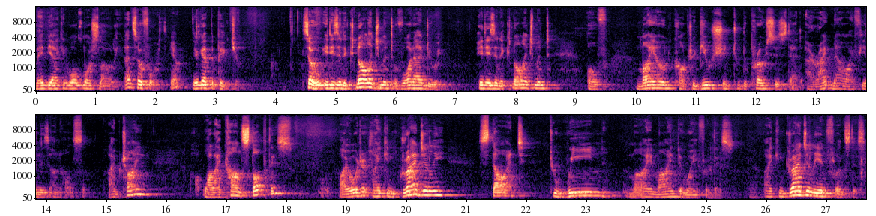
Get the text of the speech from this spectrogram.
maybe I can walk more slowly, and so forth. Yeah? You get the picture. So it is an acknowledgement of what I'm doing. It is an acknowledgement of my own contribution to the process that I, right now I feel is unwholesome. I'm trying, while I can't stop this by order, I can gradually start to wean my mind away from this. I can gradually influence this.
